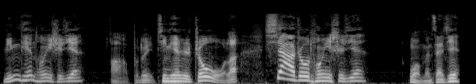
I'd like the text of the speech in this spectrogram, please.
明天同一时间啊，不对，今天是周五了，下周同一时间我们再见。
